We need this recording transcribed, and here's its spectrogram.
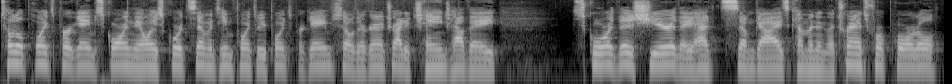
total points per game scoring, they only scored 17.3 points per game. So they're going to try to change how they score this year. They had some guys coming in the transfer portal.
